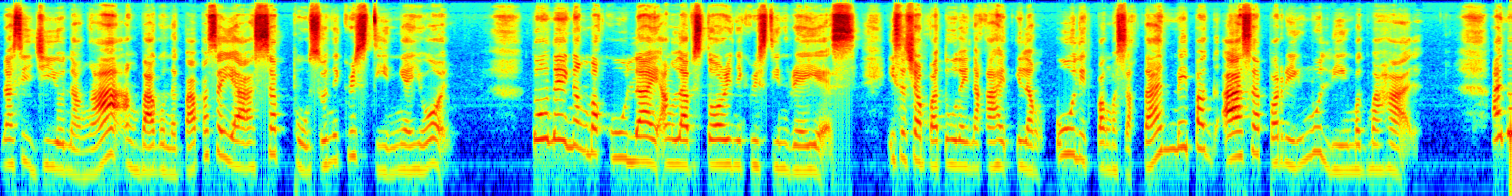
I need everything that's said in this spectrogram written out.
na si Gio na nga ang bagong nagpapasaya sa puso ni Christine ngayon. Tunay ngang makulay ang love story ni Christine Reyes. Isa siyang patuloy na kahit ilang ulit pang masaktan, may pag-asa pa ring muling magmahal. Ano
